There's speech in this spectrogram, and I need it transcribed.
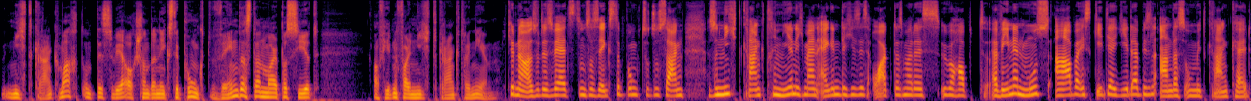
nicht krank macht. Und das wäre auch schon der nächste Punkt. Wenn das dann mal passiert, auf jeden Fall nicht krank trainieren. Genau, also das wäre jetzt unser sechster Punkt sozusagen. Also nicht krank trainieren. Ich meine, eigentlich ist es arg, dass man das überhaupt erwähnen muss, aber es geht ja jeder ein bisschen anders um mit Krankheit.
